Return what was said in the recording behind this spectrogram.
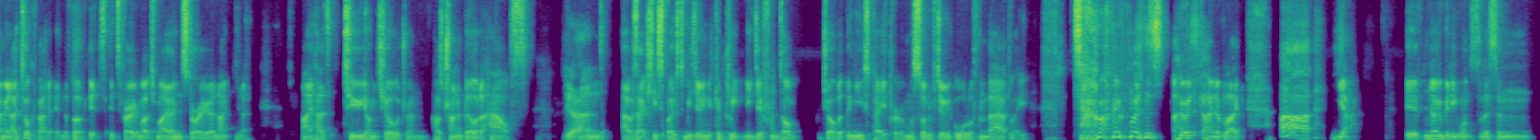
I mean, I talk about it in the book. It's it's very much my own story, and I, you know, I had two young children. I was trying to build a house, yeah, and I was actually supposed to be doing a completely different job job at the newspaper and was sort of doing all of them badly. So I was I was kind of like, ah, uh, yeah. If nobody wants to listen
